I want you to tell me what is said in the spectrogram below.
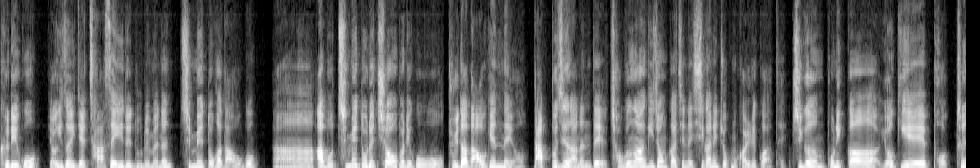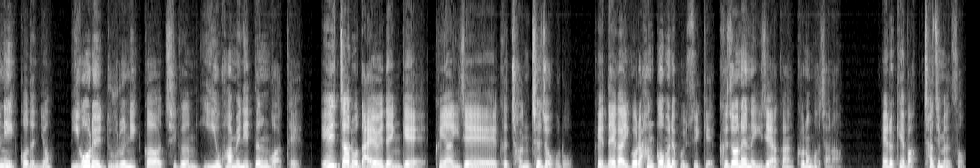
그리고 여기서 이제 자세히를 누르면은 친밀도가 나오고 아, 아 뭐 친밀도를 치워버리고 둘 다 나오겠네요. 나쁘진 않은데 적응하기 전까지는 시간이 조금 걸릴 것 같아. 지금 보니까 여기에 버튼이 있거든요. 이거를 누르니까 지금 이 화면이 뜨는 것 같아. 일자로 나열된 게 그냥 이제 그 전체적으로 내가 이거를 한꺼번에 볼 수 있게 그전에는 이제 약간 그런 거잖아. 이렇게 막 찾으면서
